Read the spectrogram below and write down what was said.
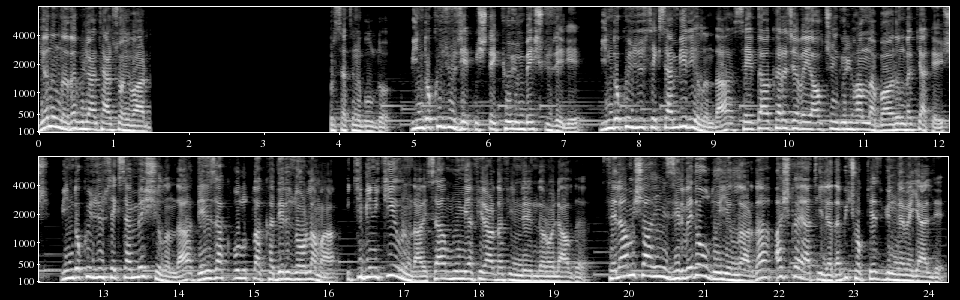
Yanında da Bülent Ersoy vardı fırsatını buldu. 1970'te Köyün Beş Güzeli, 1981 yılında Sevda Karaca ve Yalçın Gülhan'la Bağrındaki Ateş, 1985 yılında Deniz Akbulut'la Kaderi Zorlama, 2002 yılında ise Mumya Firarda filmlerinde rol aldı. Selami Şahin zirvede olduğu yıllarda aşk hayatıyla da birçok kez gündeme geldi.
